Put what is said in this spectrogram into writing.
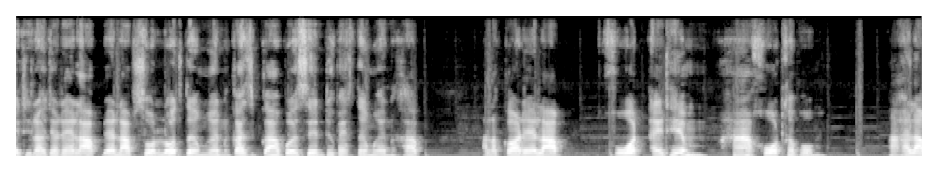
ษที่เราจะได้รับ ได้รับส่วนลดเติมเงิน 99%ทุกแพ็คเติมเงินครับ แล้วก็ได้รับโค้ดไอเทม 5 โค้ดครับผม ให้เรา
